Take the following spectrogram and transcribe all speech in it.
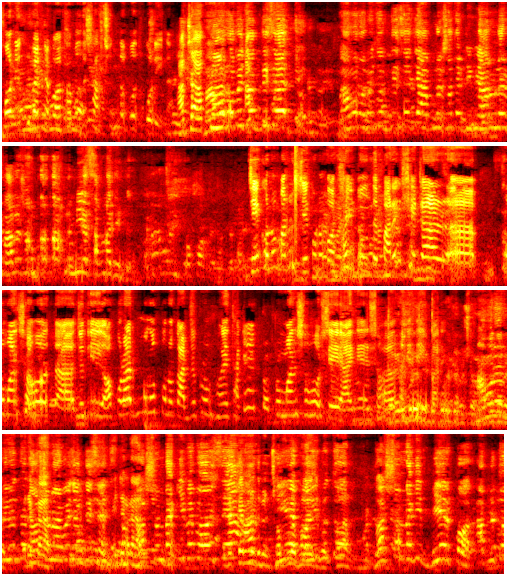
ফোনে খুব একটা কথা বলতে স্বাচ্ছন্দ্য বোধ করি না। আচ্ছা আপনার অভিযোগ দিছে আমার অভিযোগ দিয়েছে যে আপনার সাথে ডিবি হারুনের ভালো সম্পর্ক আপনি নিয়ে সাপ্লাই দিতেন যে কোনো মানুষ যে কোনো কথাই বলতে পারে, সেটার প্রমাণ সহ যদি অপরাধমূলক কোনো কার্যক্রম হয়ে থাকে প্রমাণ সহ সে আইনের সহায়তা নিতেই পারে। মামুনের বিরুদ্ধে ধর্ষণ অভিযোগ দিয়েছেন। ধর্ষণটা কীভাবে হয়েছে? ধর্ষণ নাকি বিয়ের পর? আপনি তো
